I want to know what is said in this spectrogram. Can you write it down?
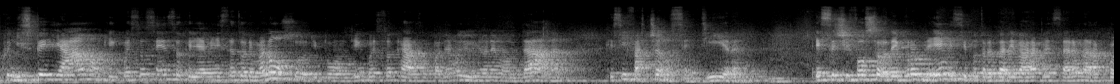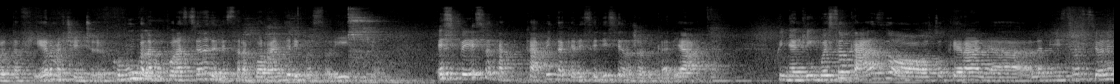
Quindi speriamo anche in questo senso che gli amministratori, ma non solo di Ponti, in questo caso parliamo di Unione Montana, che si facciano sentire e se ci fossero dei problemi si potrebbe arrivare a pensare a una raccolta firme, cioè comunque la popolazione deve essere a corrente di questo rischio e spesso cap capita che le sedi siano già vicariate. Quindi anche in questo caso toccherà all'amministrazione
